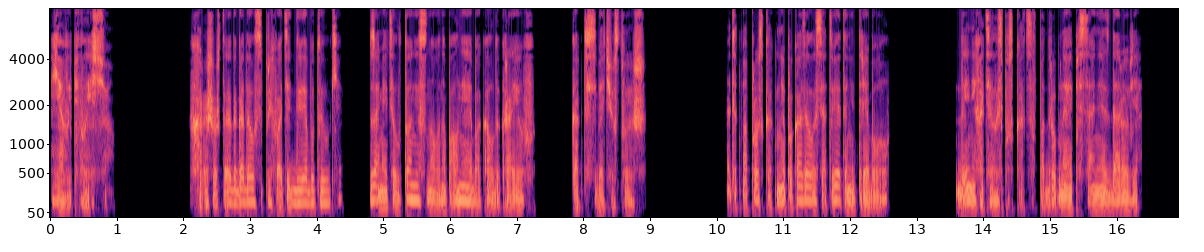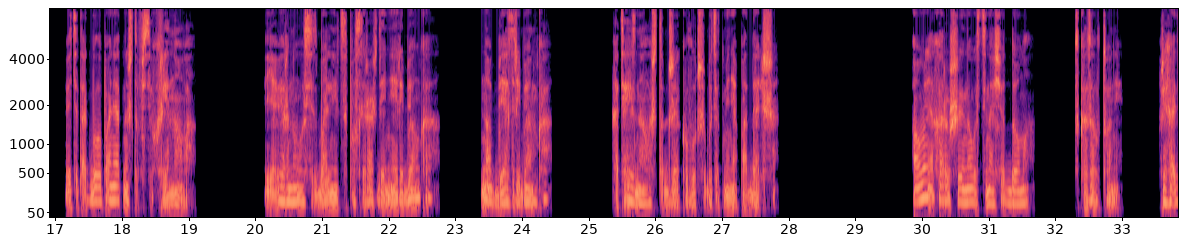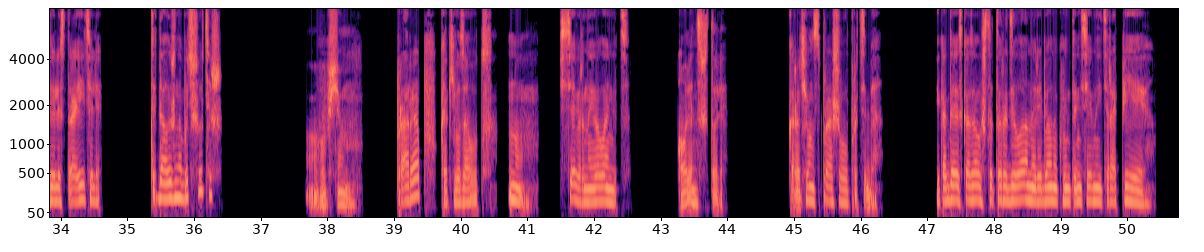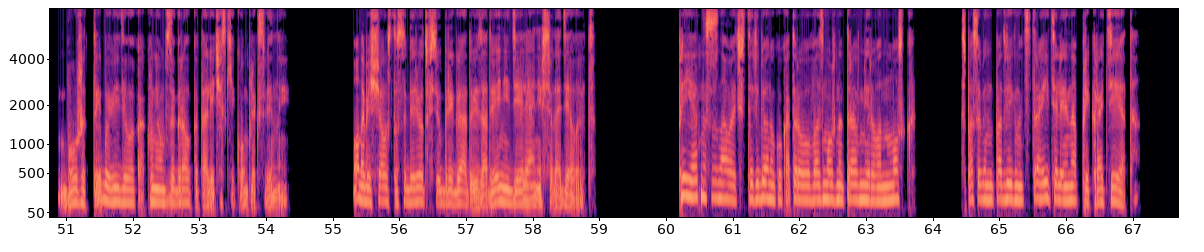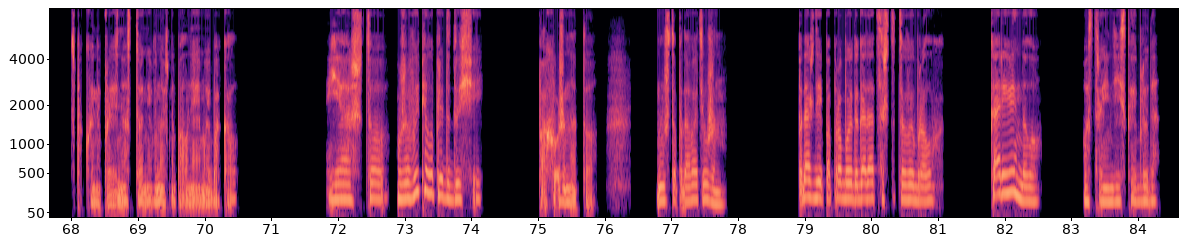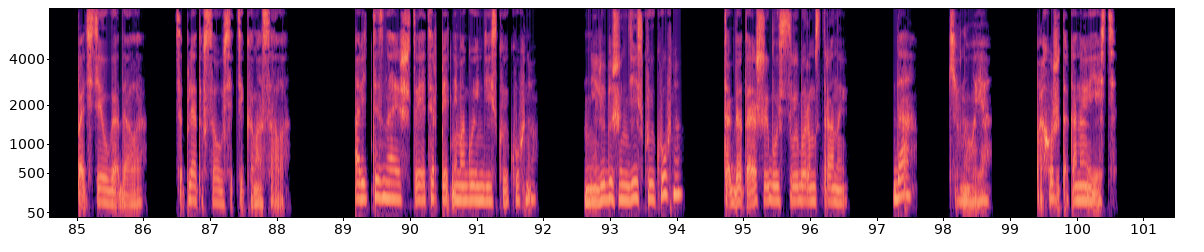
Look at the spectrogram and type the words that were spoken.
Я выпила еще. Хорошо, что я догадался прихватить две бутылки, заметил Тони, снова наполняя бокал до краев. Как ты себя чувствуешь? Этот вопрос, как мне показалось, ответа не требовал. Да и не хотелось спускаться в подробное описание здоровья. Ведь и так было понятно, что все хреново. Я вернулась из больницы после рождения ребенка, но без ребенка. Хотя и знала, что Джеку лучше быть от меня подальше. «А у меня хорошие новости насчет дома», — сказал Тони. «Приходили строители. Ты, должно быть, шутишь?» «В общем, Прораб, как его зовут, ну, северный ирландец. Коллинз, что ли? Короче, он спрашивал про тебя. И когда я сказал, что ты родила, на ребенок в интенсивной терапии, боже, ты бы видела, как в нем взыграл католический комплекс вины. Он обещал, что соберет всю бригаду, и за две недели они все доделают. Приятно сознавать, что ребенок, у которого, возможно, травмирован мозг, способен подвигнуть строителей на «прекрати это» спокойно произнес Тони, вновь наполняя мой бокал. Я что, уже выпила предыдущий? Похоже на то. Ну что, подавать ужин? Подожди, попробую догадаться, что ты выбрал. Карри виндалу. Острое индийское блюдо. Почти угадала. Цыплята в соусе тикка масала. А ведь ты знаешь, что я терпеть не могу индийскую кухню. Не любишь индийскую кухню? Тогда ты ошиблась с выбором страны. Да, — кивнула я. «Похоже, так оно и есть».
